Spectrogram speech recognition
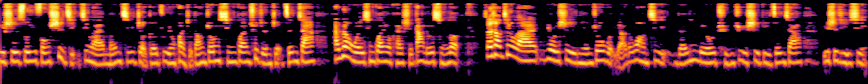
医师苏一峰示警，近来门急者跟住院患者当中，新冠确诊者增加。他认为新冠又开始大流行了，加上近来又是年终尾牙的旺季，人流群聚势必增加。医师提醒，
